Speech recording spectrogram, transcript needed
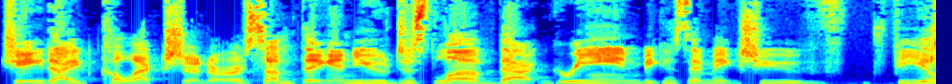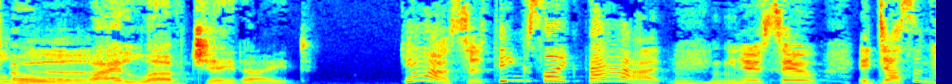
jadeite collection or something and you just love that green because it makes you feel oh good. i love jadeite yeah so things like that mm-hmm. you know so it doesn't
